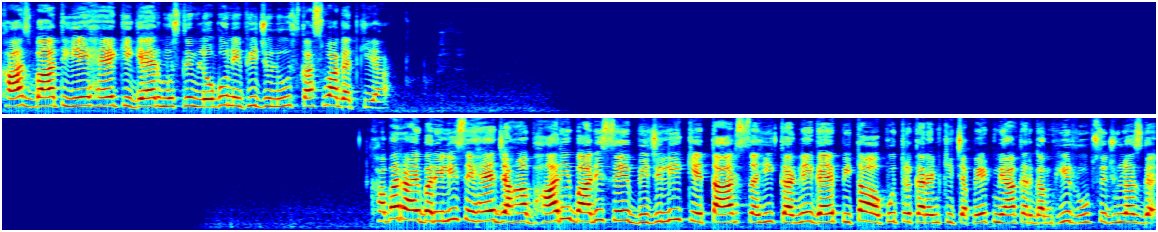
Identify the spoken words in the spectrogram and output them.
खास बात यह है कि गैर मुस्लिम लोगों ने भी जुलूस का स्वागत किया। खबर रायबरेली से है, जहाँ भारी बारिश से बिजली के तार सही करने गए। पिता और पुत्र करंट की चपेट में आकर गंभीर रूप से झुलस गए।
